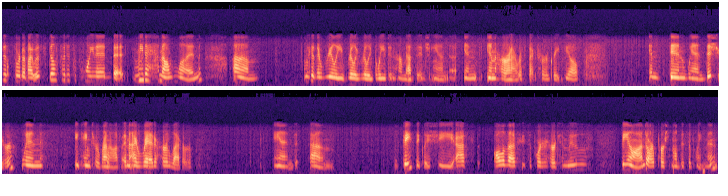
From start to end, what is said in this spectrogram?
just sort of I was still so disappointed that Mita had not won. Um, because I really, really, really believed in her message and in in her, and I respect her a great deal. And then when this year, when it came to a runoff, and I read her letter, and um, basically she asked all of us who supported her to move beyond our personal disappointment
